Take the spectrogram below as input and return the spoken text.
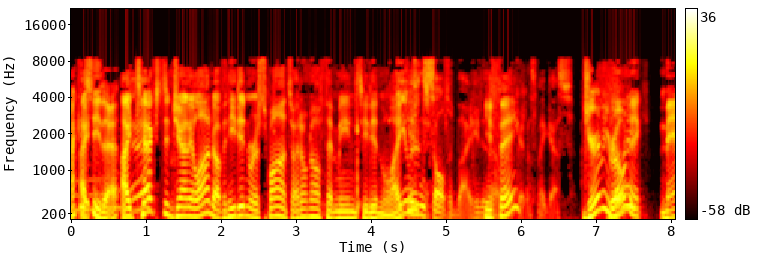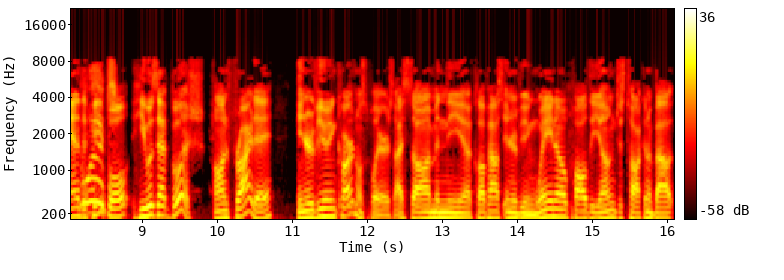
I can see that. I texted Johnny Londoff and he didn't respond, so I don't know if that means he didn't like it. he was it. insulted by it. He didn't You think? Like it. That's my guess. Jeremy Really? Roenick, man of the What? people, he was at Busch on Friday interviewing Cardinals players. I saw him in the uh, clubhouse interviewing Wayno, Paul DeJong, just talking about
